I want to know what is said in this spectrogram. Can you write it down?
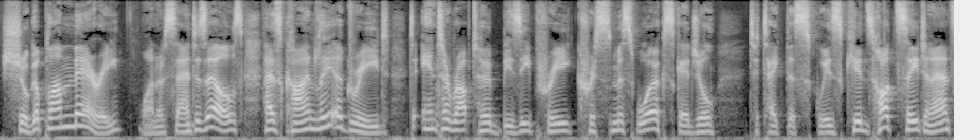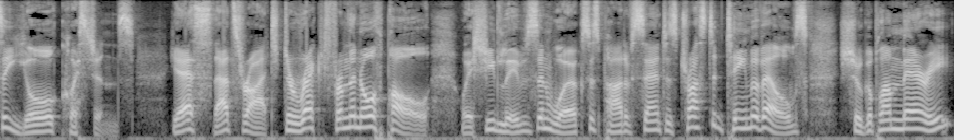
Sugar Plum Mary, one of Santa's elves, has kindly agreed to interrupt her busy pre-Christmas work schedule to take the Squiz Kids hot seat and answer your questions. Yes, that's right, direct from the North Pole, where she lives and works as part of Santa's trusted team of elves, Sugar Plum Mary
